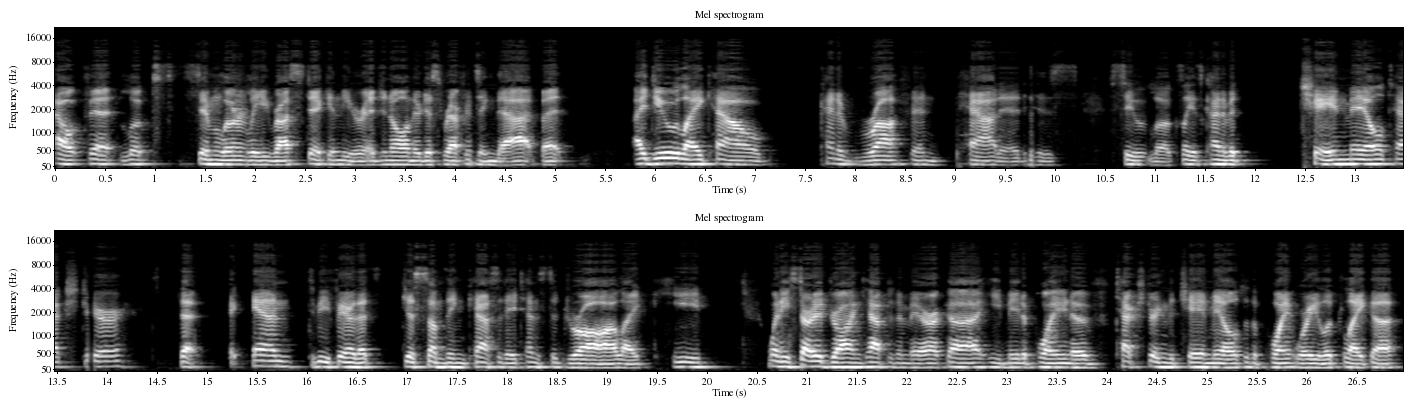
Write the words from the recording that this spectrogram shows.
outfit looked similarly rustic in the original, and they're just referencing that. But I do like how kind of rough and padded his suit looks. Like it's kind of a chainmail texture. That and to be fair, that's just something Cassidy tends to draw. Like he when he started drawing Captain America, he made a point of texturing the chainmail to the point where he looked like a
